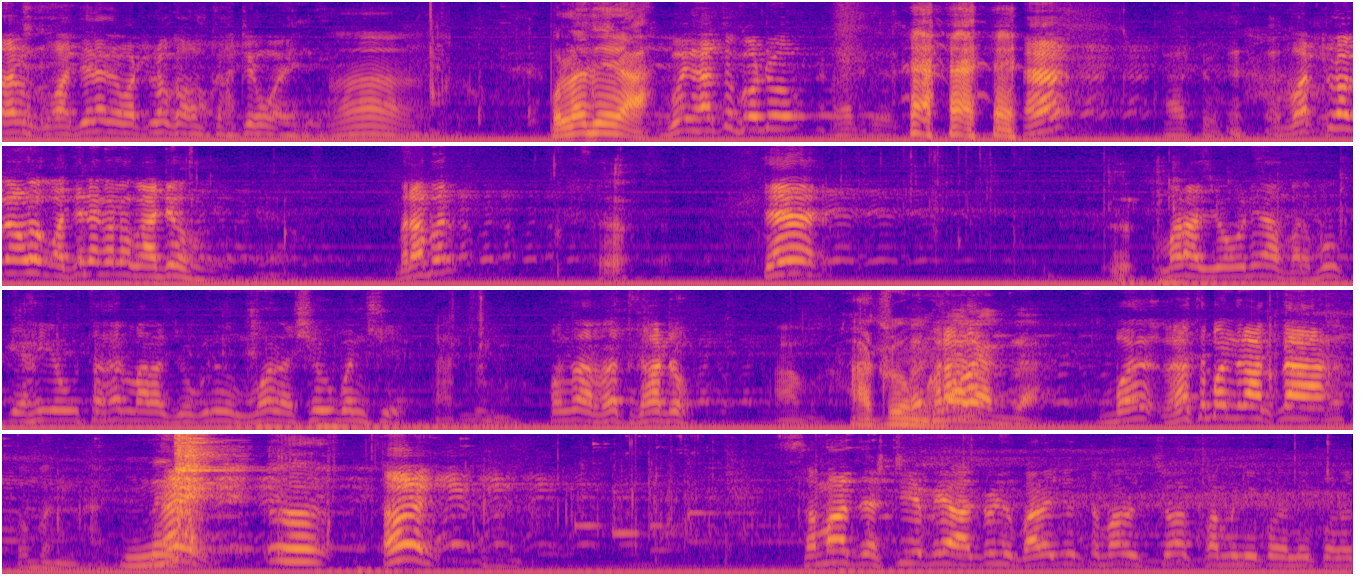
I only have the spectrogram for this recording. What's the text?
અને ગાંધીનગર વટલો ગામ કાઢ્યો હોય હા. બોલા દેરા. કોઈ હાથું ખોટું. હા? વટલો ગાળો ગાંધીનગરનો કાઢ્યો બરાબર? તે મારા જોગણીના પ્રભુ કહે એવું થાય મારા જોગણી મન હશે એવું બનશે. પણ રથ બ- રથ બંધ રાખતા. તો બંધ થાય. નહીં. અન સમાજ દ્રષ્ટિએ બે આગળ ભાડે જો તમારું ચોક ફામી નહીં પડે નહીં પડે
